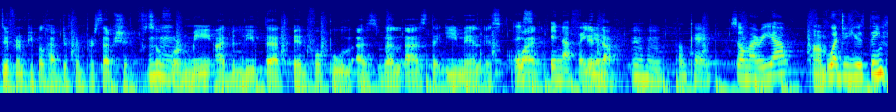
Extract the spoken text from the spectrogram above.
different people have different perception. So mm-hmm. for me, I believe that info pool as well as the email is quite it's enough. enough. Mm-hmm. Okay. So Maria, um, what do you think?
